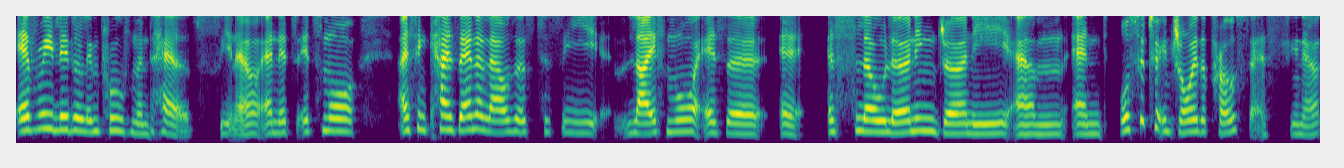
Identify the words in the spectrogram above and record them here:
every little improvement helps you know and it's it's more I think Kaizen allows us to see life more as a, a, a slow learning journey um, and also to enjoy the process. You know,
